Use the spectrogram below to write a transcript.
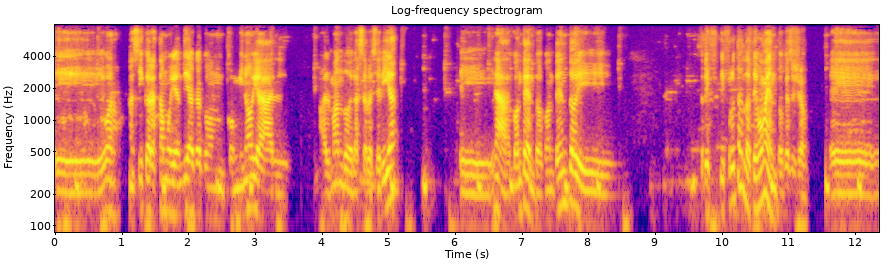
eh, y bueno, así que ahora estamos hoy en día acá con, con mi novia al, al mando de la cervecería, y nada, contento, contento y disfrutando este momento, qué sé yo. Eh,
